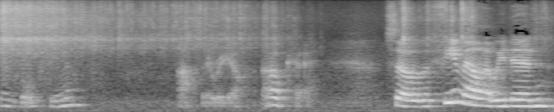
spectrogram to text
Both females. Ah, there we go. Okay. So the female that we did,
